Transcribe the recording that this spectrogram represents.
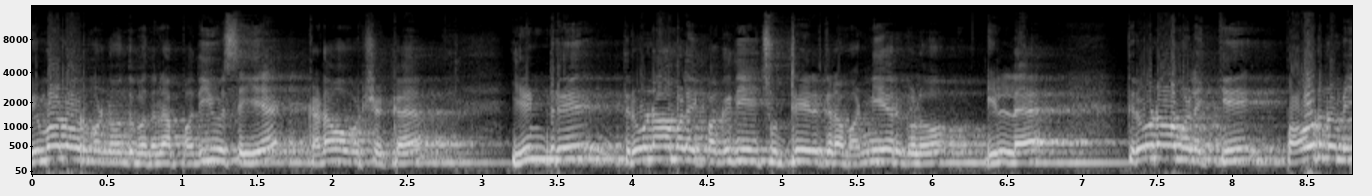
விமானோர்மன் வந்து பார்த்தீங்கன்னா பதிவு செய்ய கடமைப்பட்டிருக்க இன்று திருவண்ணாமலை பகுதியை சுற்றி இருக்கிற வன்னியர்களோ இல்லை திருவண்ணாமலைக்கு பௌர்ணமி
